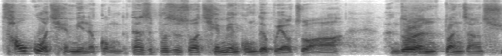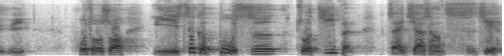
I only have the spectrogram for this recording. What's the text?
超过前面的功德。但是不是说前面功德不要做啊？很多人断章取义。佛陀说：“以这个布施做基本，再加上持戒，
